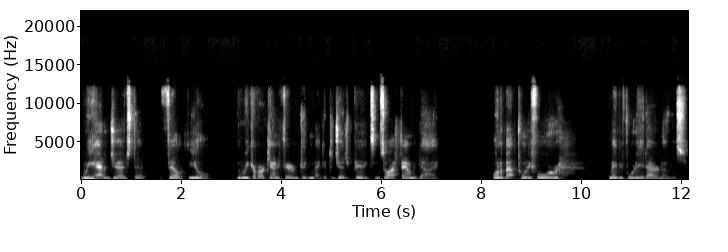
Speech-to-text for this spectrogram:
we had a judge that fell ill the week of our county fair and couldn't make it to judge pigs. And so I found a guy on about 24, maybe 48 hour notice.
